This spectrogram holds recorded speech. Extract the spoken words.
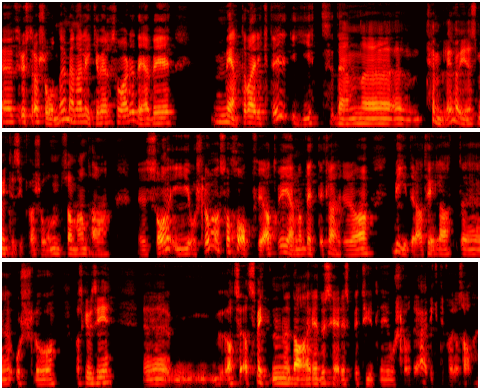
eh, frustrasjoner, men allikevel så var det det vi mente var riktig, gitt den eh, temmelig høye smittesituasjonen som man da så i Oslo. Og så håper vi at vi gjennom dette klarer å bidra til at Oslo hva skal vi si, at, smitten da reduseres betydelig i Oslo. Det er viktig for oss alle.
